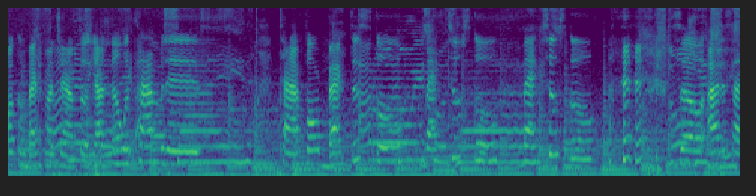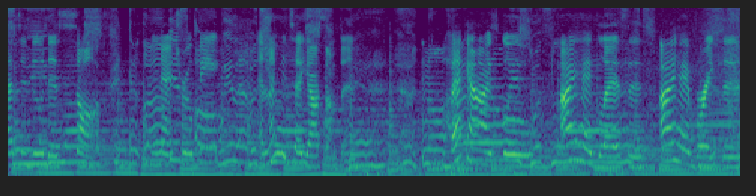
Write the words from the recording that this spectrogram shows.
welcome back to my channel. So y'all know what time it is. Time for back to school, back to school, back to school. so I decided to do this soft, natural beat. And let me tell y'all something. Back in high school, I had glasses, I had braces.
